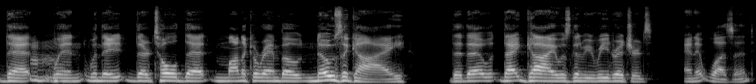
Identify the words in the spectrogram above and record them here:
that mm-hmm. when when they they're told that Monica Rambeau knows a guy that that that guy was going to be Reed Richards and it wasn't.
